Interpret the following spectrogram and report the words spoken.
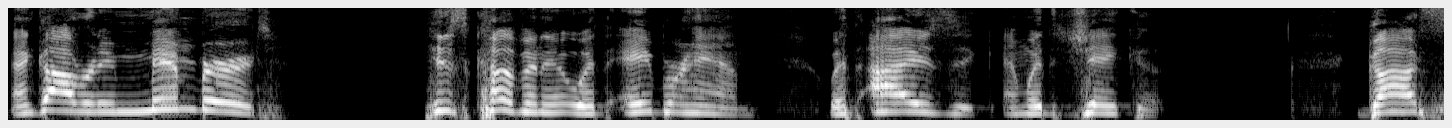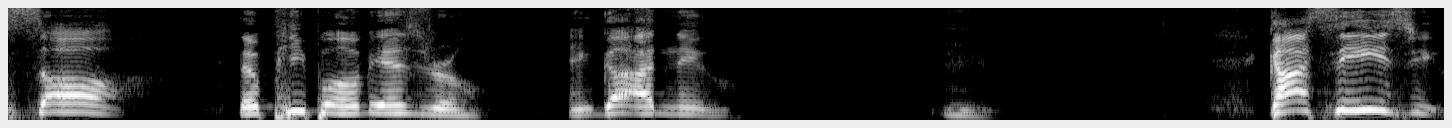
and God remembered his covenant with Abraham, with Isaac, and with Jacob. God saw the people of Israel and God knew. Hmm. God sees you.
